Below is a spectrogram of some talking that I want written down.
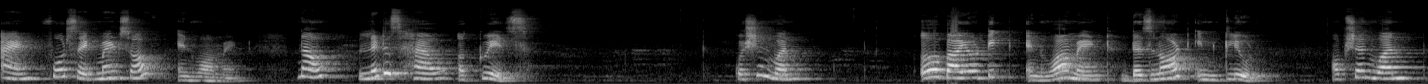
and four segments of environment. Now let us have a quiz. Question 1. Abiotic environment does not include option 1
